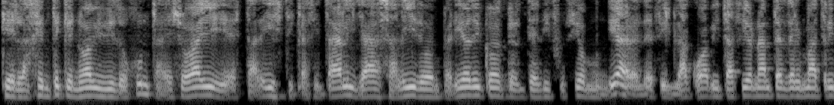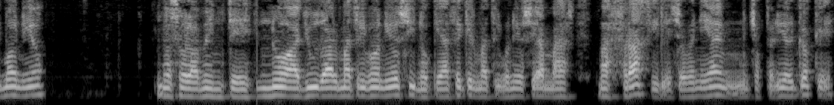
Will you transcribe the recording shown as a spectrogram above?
que la gente que no ha vivido junta. Eso hay estadísticas y tal, y ya ha salido en periódicos de, difusión mundial. Es decir, la cohabitación antes del matrimonio no solamente no ayuda al matrimonio, sino que hace que el matrimonio sea más, más frágil. Eso venía en muchos periódicos que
